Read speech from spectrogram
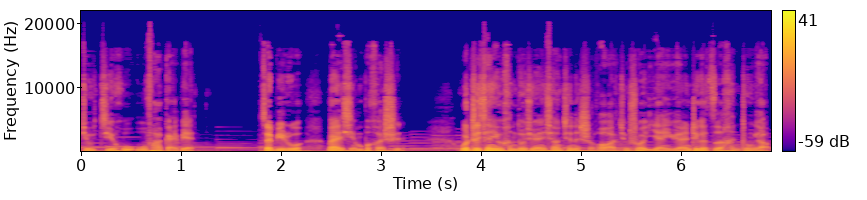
就几乎无法改变。再比如外形不合适，我之前有很多学员相亲的时候啊，就说“眼缘”这个字很重要。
